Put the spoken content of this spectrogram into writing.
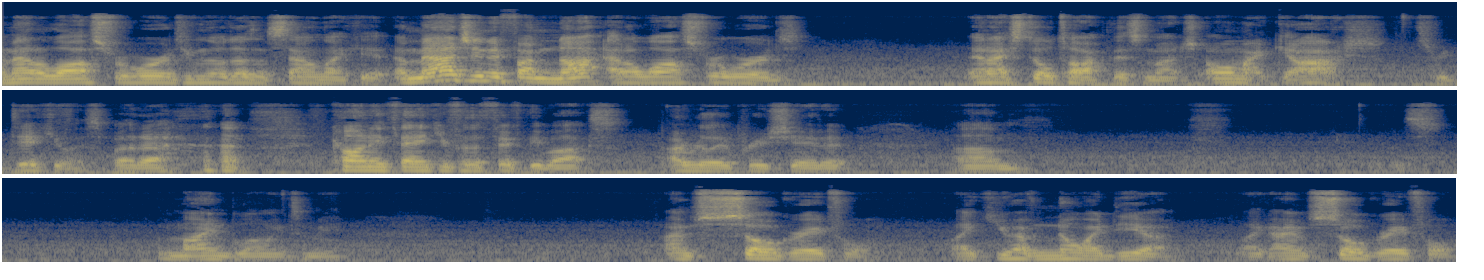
i'm at a loss for words even though it doesn't sound like it imagine if i'm not at a loss for words and i still talk this much oh my gosh it's ridiculous but uh connie thank you for the 50 bucks I really appreciate it. Um, it's mind blowing to me. I'm so grateful. Like you have no idea. Like I am so grateful.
